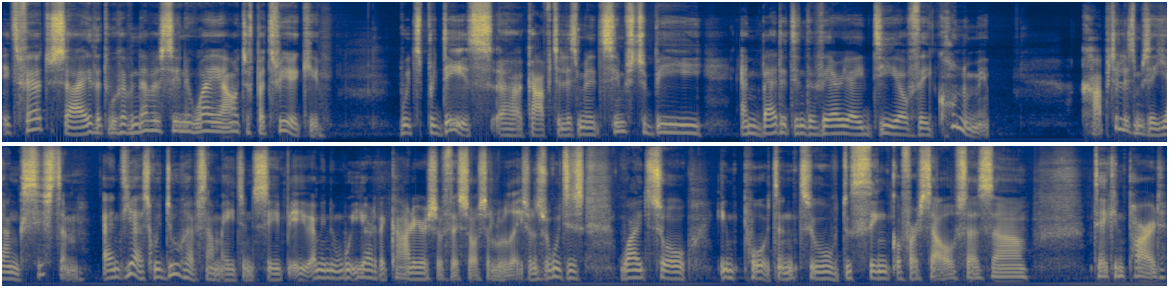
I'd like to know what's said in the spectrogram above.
it's fair to say that we have never seen a way out of patriarchy, which predates uh, capitalism, and it seems to be embedded in the very idea of the economy. Capitalism is a young system, and yes, we do have some agency. I mean, we are the carriers of the social relations, which is why it's so important to to think of ourselves as uh, taking part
